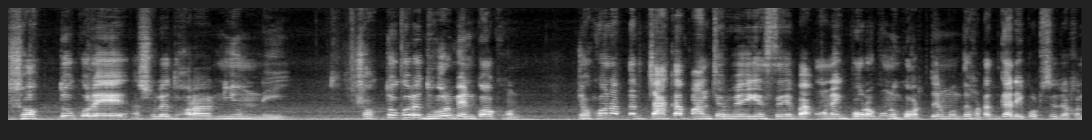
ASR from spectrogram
শক্ত করে আসলে ধরার নিয়ম নেই। শক্ত করে ধরবেন কখন? যখন আপনার চাকা পাঞ্চার হয়ে গেছে বা অনেক বড় কোনো গর্তের মধ্যে হঠাৎ গাড়ি পড়ছে, যখন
